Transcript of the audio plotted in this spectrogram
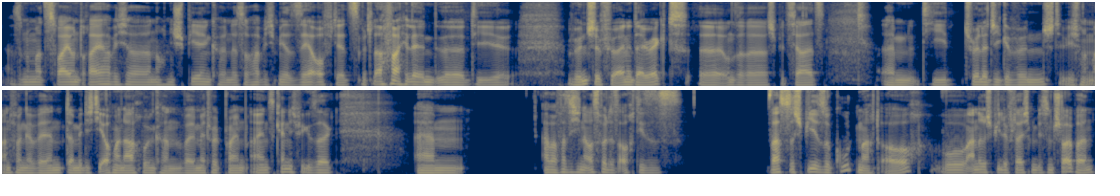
Also Nummer zwei und drei habe ich ja noch nicht spielen können, deshalb habe ich mir sehr oft jetzt mittlerweile äh, die Wünsche für eine Direct äh, unserer Spezials ähm, die Trilogy gewünscht, wie schon am Anfang erwähnt, damit ich die auch mal nachholen kann, weil Metroid Prime 1 kenne ich, wie gesagt. Ähm, aber was ich hinaus wollte, ist auch dieses, was das Spiel so gut macht auch, wo andere Spiele vielleicht ein bisschen stolpern,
